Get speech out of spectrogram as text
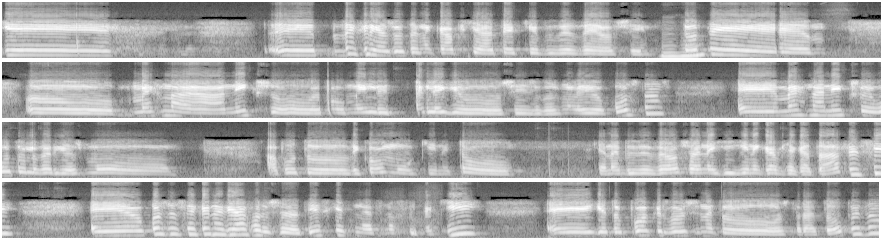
και ε, δεν χρειαζόταν κάποια τέτοια επιβεβαίωση. Μμμ. Τότε ε, ο, μέχρι να ανοίξω, εγώ μίλη- έλεγε ο σύζυγος μου, λέει ο Κώστας, ε, μέχρι να ανοίξω εγώ το λογαριασμό από το δικό μου κινητό για να επιβεβαιώσω αν έχει γίνει κάποια κατάθεση. Ε, ο Κώστας έκανε διάφορες ερωτήσεις για την εθνοφυλακή, ε, για το πού ακριβώς είναι το στρατόπεδο.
